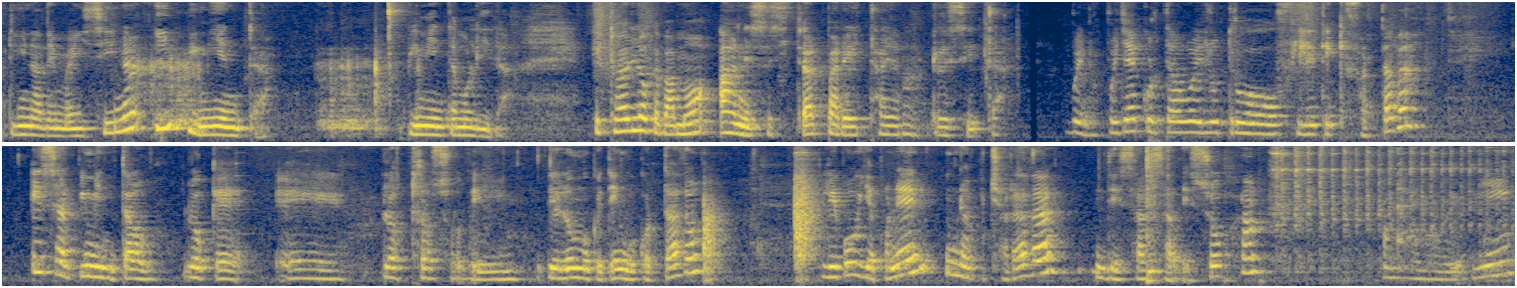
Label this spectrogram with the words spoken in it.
harina de maicena y pimienta, pimienta molida. Esto es lo que vamos a necesitar para esta receta. Bueno, pues ya he cortado el otro filete que faltaba. He salpimentado lo que es eh, los trozos de, de lomo que tengo cortado. Le voy a poner una cucharada de salsa de soja. Vamos a mover bien.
